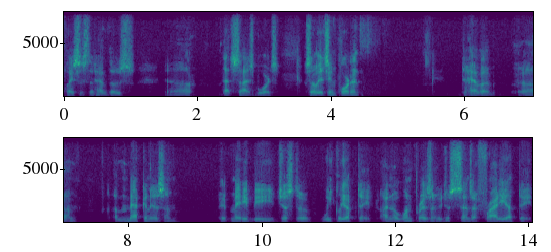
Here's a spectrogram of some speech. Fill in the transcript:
places that have those uh, that size boards. So it's important to have a um, a mechanism. It may be just a weekly update. I know one president who just sends a Friday update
